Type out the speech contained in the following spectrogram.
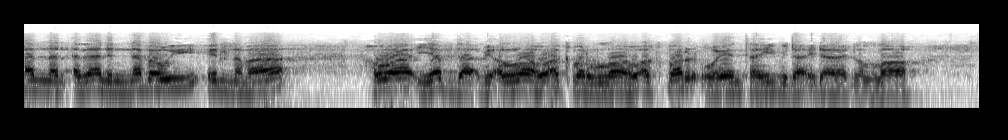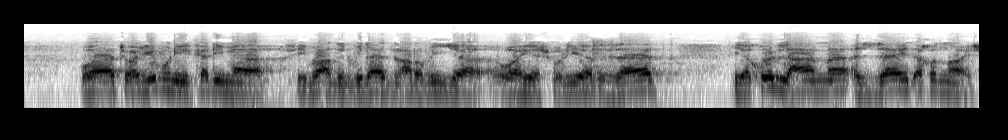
أن الأذان النبوي إنما هو يبدأ بالله أكبر الله أكبر وينتهي بلا إله إلا الله. وتعجبني كلمة في بعض البلاد العربية وهي سوريا بالذات يقول العامة الزايد أخو الناقص.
